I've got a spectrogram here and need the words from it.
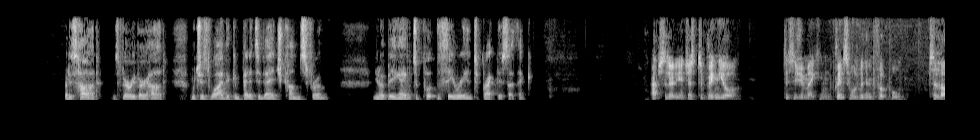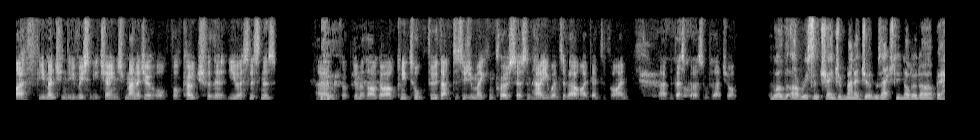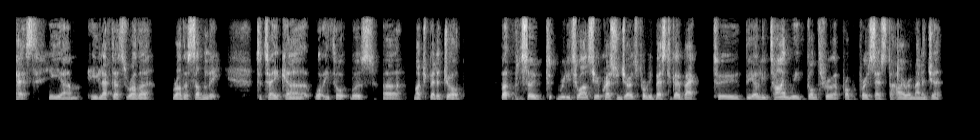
But it's hard. It's very, very hard, which is why the competitive edge comes from, you know, being able to put the theory into practice. I think. Absolutely, and just to bring your decision-making principles within football to life, you mentioned that you've recently changed manager or, or coach for the US listeners um, for Plymouth Argyle. Can you talk through that decision making process and how you went about identifying uh, the best person for that job? Well, our recent change of manager was actually not at our behest. He um, he left us rather rather suddenly to take uh, what he thought was a much better job. But so, to, really, to answer your question, Joe, it's probably best to go back to the only time we've gone through a proper process to hire a manager,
